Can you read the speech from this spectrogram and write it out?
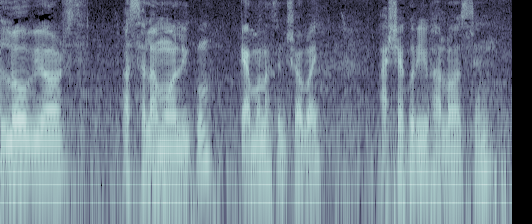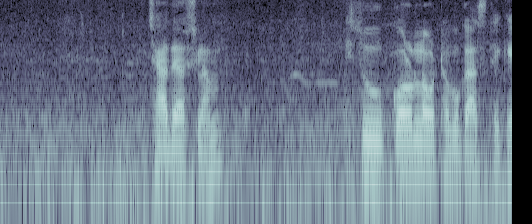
হ্যালো ভিওর্স আসসালামু আলাইকুম। কেমন আছেন সবাই? আশা করি ভালো আছেন। ছাদে আসলাম। কিছু করলা ওঠাবো গাছ থেকে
